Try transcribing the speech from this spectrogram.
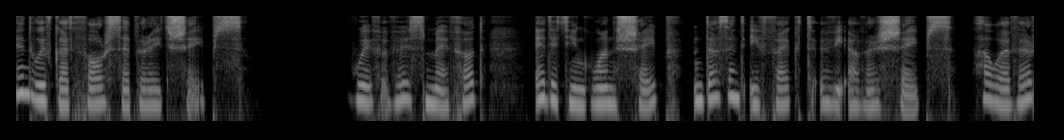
And we've got four separate shapes. With this method, editing one shape doesn't affect the other shapes. However,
